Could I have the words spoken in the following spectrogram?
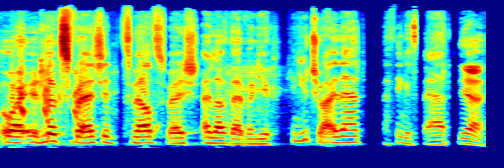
or it looks fresh. It smells fresh. I love that when you can you try that. I think it's bad. Yeah,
